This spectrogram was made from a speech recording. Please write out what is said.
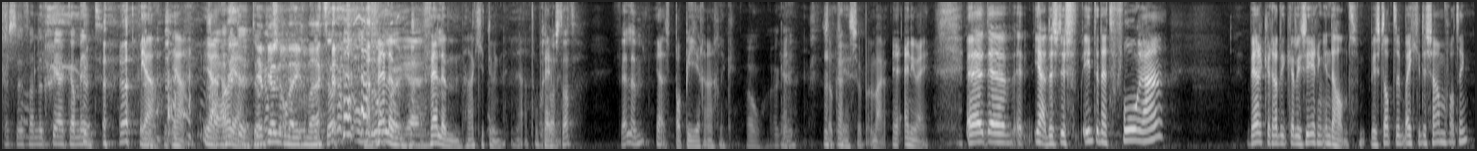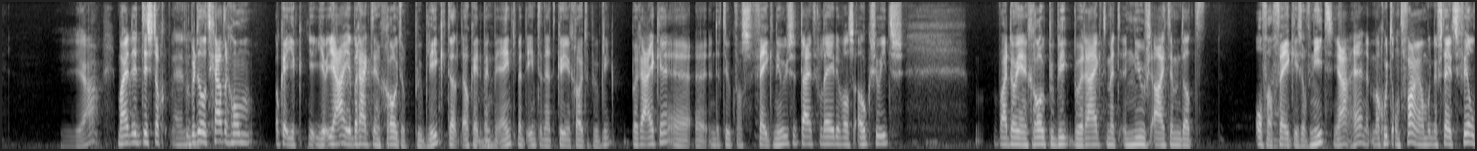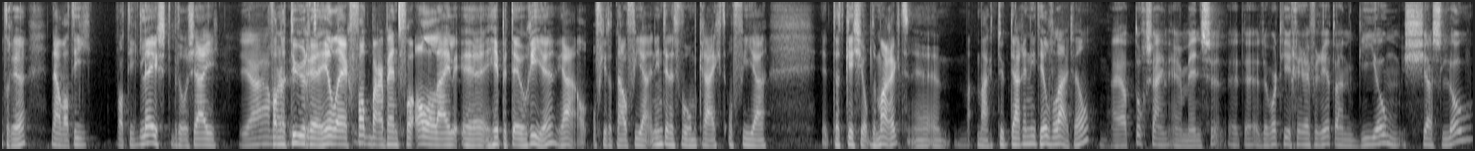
Dat is eh, van het perkament. ja, ja. ja, oh ja. Die heb je ook nog meegemaakt. Vellum, eh, Vellum had je toen. inderdaad, op een Wat was gegeven dat? Vellum? Ja, dat is papier eigenlijk. Oh, oké. Ja. Dat ook een soort, maar eh, anyway. Eh, de, eh, ja, dus, dus internetfora werken radicalisering in de hand. Is dat een beetje de samenvatting? Ja, Maar dit is toch, En- ik bedoel, het gaat er om, oké, je, je- ja, je bereikt een groter publiek. Dat, oké, daar ben ik mee eens. Met internet kun je een groter publiek bereiken. Natuurlijk was fake news een tijd geleden was ook zoiets. Waardoor je een groot publiek bereikt met een nieuwsitem dat ofwel fake is of niet. Ja, hè? Maar goed, de ontvanger moet nog steeds filteren naar wat hij wat hij leest. Ik bedoel, als jij ja van nature het- heel erg vatbaar bent voor allerlei eh, hippe theorieën. Ja, of je dat nou via een internetforum krijgt of via eh, dat kistje op de markt, eh, ma- maakt natuurlijk daarin niet heel veel uit, wel? Nou ja, toch zijn er mensen. Er wordt hier gerefereerd aan Guillaume Chaslot,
